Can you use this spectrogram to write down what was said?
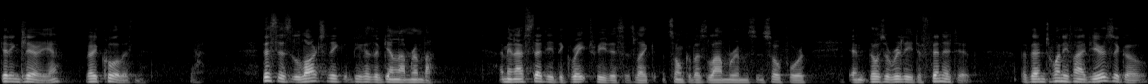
Getting clear, yeah? Very cool, isn't it? Yeah. This is largely because of Gen Lamrimpa. I mean, I've studied the great treatises like Tsongkhapa's Lamrims and so forth, and those are really definitive. But then 25 years ago,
